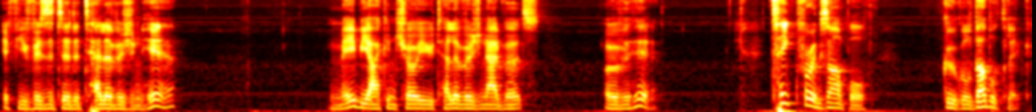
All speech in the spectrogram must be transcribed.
If you visited a television here, maybe I can show you television adverts over here. Take, for example, Google DoubleClick.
